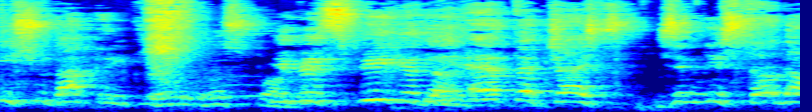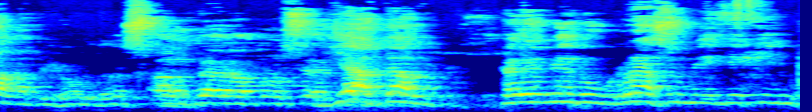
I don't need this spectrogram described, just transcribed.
и сюда прийти, говорит Господь. І без спіки И там. эта часть земли страдала, бы, говорит Господь. Андера посе. Я дал перемену в разуме їхнім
